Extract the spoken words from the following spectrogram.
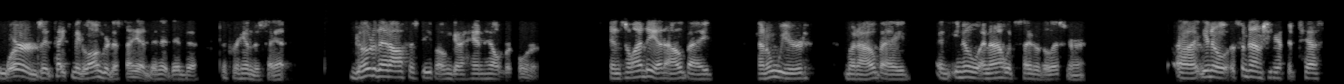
words. It takes me longer to say it than it did to, to for him to say it. Go to that Office Depot and get a handheld recorder." And so I did. I obeyed. Kind of weird but I obeyed. And, you know, and I would say to the listener, uh, you know, sometimes you have to test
